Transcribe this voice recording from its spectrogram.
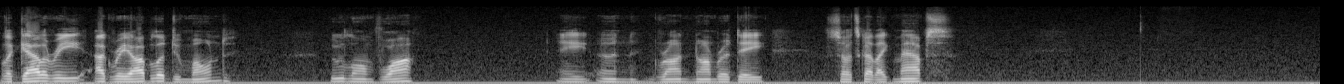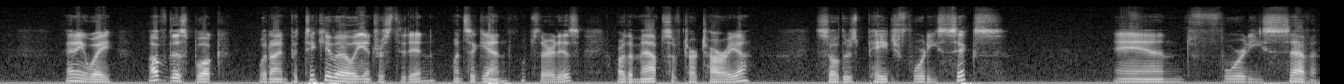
La Galerie Agréable du Monde, où l'on voit et un grand nombre de so it's got like maps Anyway, of this book, what I'm particularly interested in, once again, whoops, there it is, are the maps of Tartaria. So there's page 46 and 47.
